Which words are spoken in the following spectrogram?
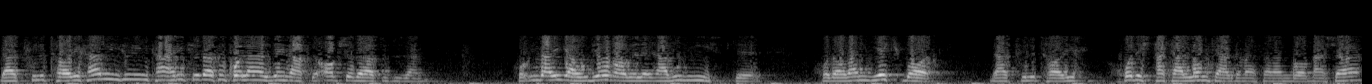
در طول تاریخ هم اینجوری این تحریف شده اصلا کلا از بین رفته آب شده رفته تو زمین. خب این برای یهودیا قابل قبول نیست که خداوند یک بار در طول تاریخ خودش تکلم کرده مثلا با بشر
